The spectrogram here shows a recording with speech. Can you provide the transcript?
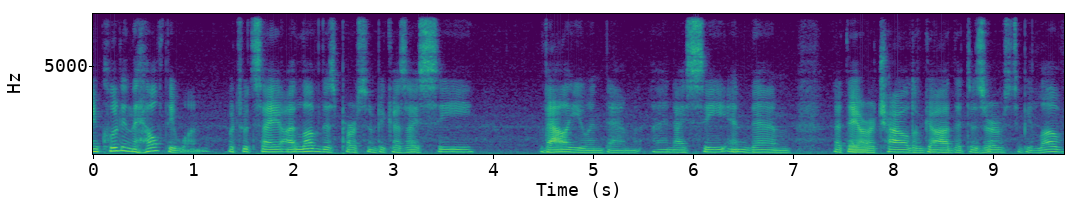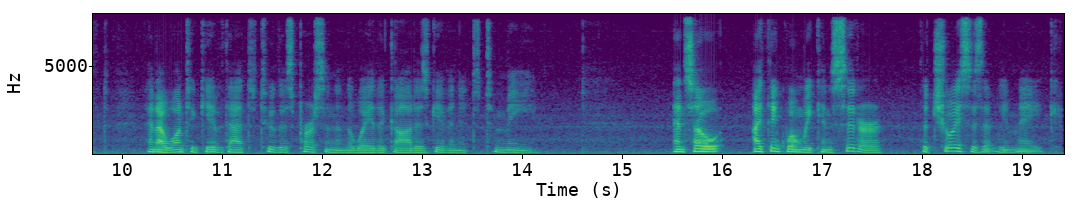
including the healthy one, which would say, I love this person because I see value in them, and I see in them that they are a child of God that deserves to be loved, and I want to give that to this person in the way that God has given it to me. And so I think when we consider the choices that we make,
